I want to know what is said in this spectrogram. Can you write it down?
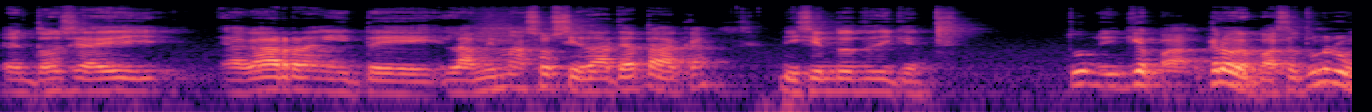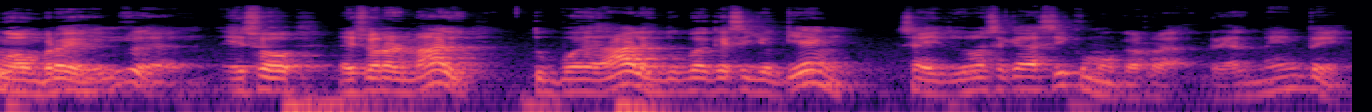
Entonces ahí agarran y te la misma sociedad te ataca diciéndote que tú ¿y qué, pa- qué es lo que pasa? Tú no eres un hombre. Sea, Eso, eso es normal. Tú puedes darle, tú puedes qué sé yo quién. O sea, y tú no se queda así como que re- realmente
